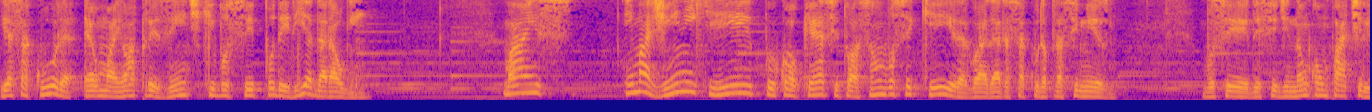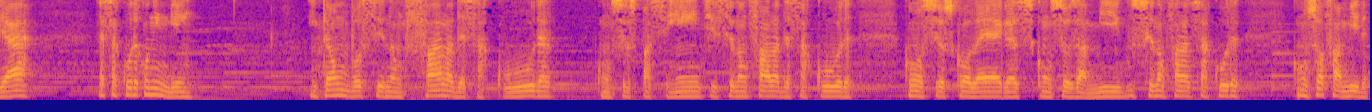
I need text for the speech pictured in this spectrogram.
E essa cura é o maior presente que você poderia dar a alguém. Mas imagine que por qualquer situação você queira guardar essa cura para si mesmo. Você decide não compartilhar essa cura com ninguém. Então você não fala dessa cura com seus pacientes, você não fala dessa cura com os seus colegas, com os seus amigos, você não fala dessa cura com sua família.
